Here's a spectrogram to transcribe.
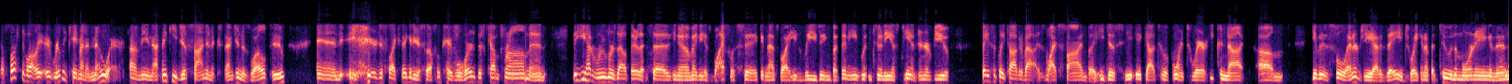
well, first of all, it really came out of nowhere. I mean, I think he just signed an extension as well too, and you're just like thinking to yourself, okay, well, where did this come from? And you had rumors out there that says, you know, maybe his wife was sick and that's why he's leaving. But then he went into an ESPN interview basically talking about his wife's fine, but he just he, it got to a point to where he could not um give it his full energy at his age, waking up at two in the morning and then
